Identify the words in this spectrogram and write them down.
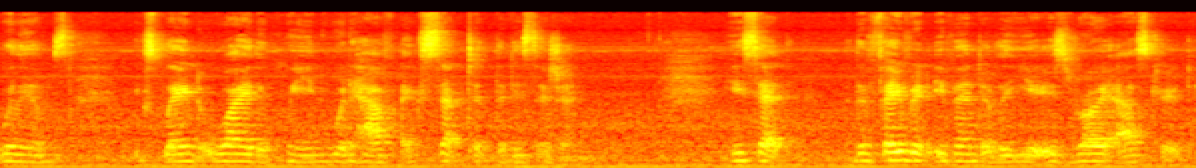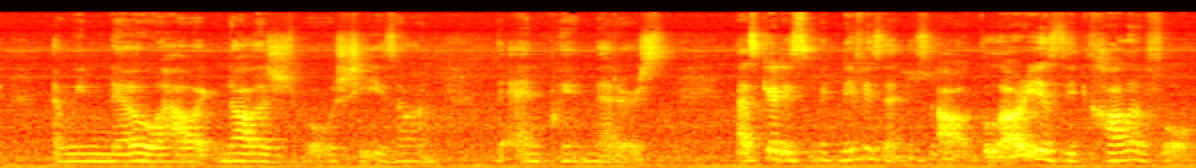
Williams explained why the Queen would have accepted the decision. He said, the favorite event of the year is Royal Ascot, and we know how knowledgeable she is on the equine matters. Ascot is magnificent, it's all gloriously colorful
